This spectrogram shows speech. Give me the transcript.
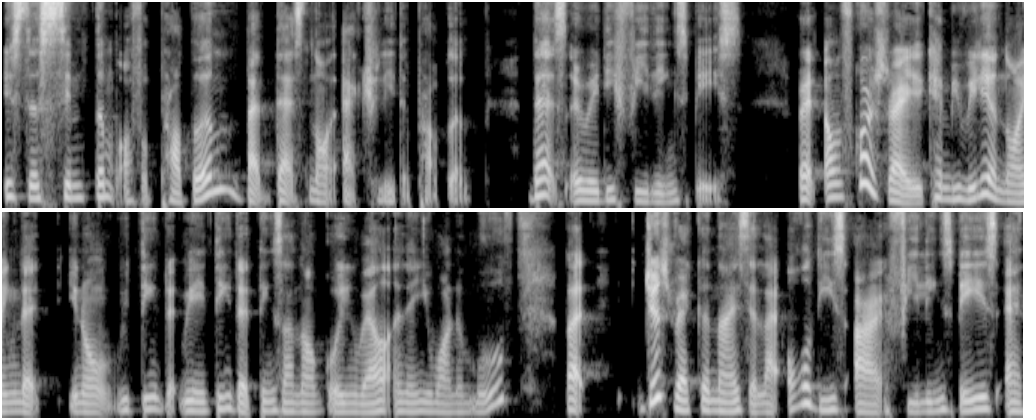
is the symptom of a problem, but that's not actually the problem. That's already feelings based. Right. Of course, right. It can be really annoying that, you know, we think that we think that things are not going well and then you want to move. But just recognize that like all these are feelings based and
